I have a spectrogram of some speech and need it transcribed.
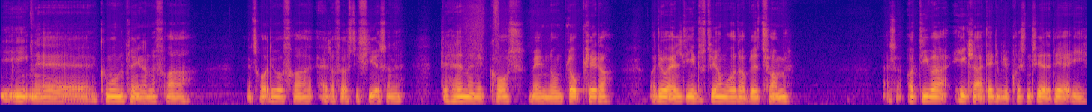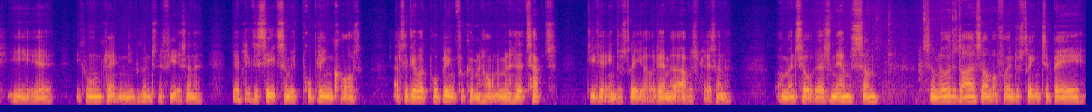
i en af kommuneplanerne fra, jeg tror det var fra allerførst i 80'erne, der havde man et kort med nogle blå pletter, og det var alle de industriområder, der var blevet tomme. Altså, og de var helt klart, da de blev præsenteret der i, i, øh, i kommuneplanen i begyndelsen af 80'erne, der blev det set som et problemkort. Altså det var et problem for København, at man havde tabt de der industrier og dermed arbejdspladserne. Og man så det altså nærmest som, som noget, det drejede sig om at få industrien tilbage.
